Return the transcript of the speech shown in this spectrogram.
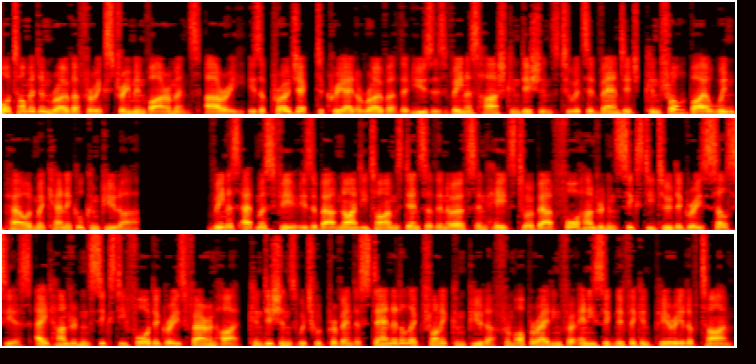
Automaton Rover for Extreme Environments is a project to create a rover that uses Venus' harsh conditions to its advantage, controlled by a wind-powered mechanical computer. Venus' atmosphere is about 90 times denser than Earth's and heats to about 462 degrees Celsius 864 degrees Fahrenheit, conditions which would prevent a standard electronic computer from operating for any significant period of time.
